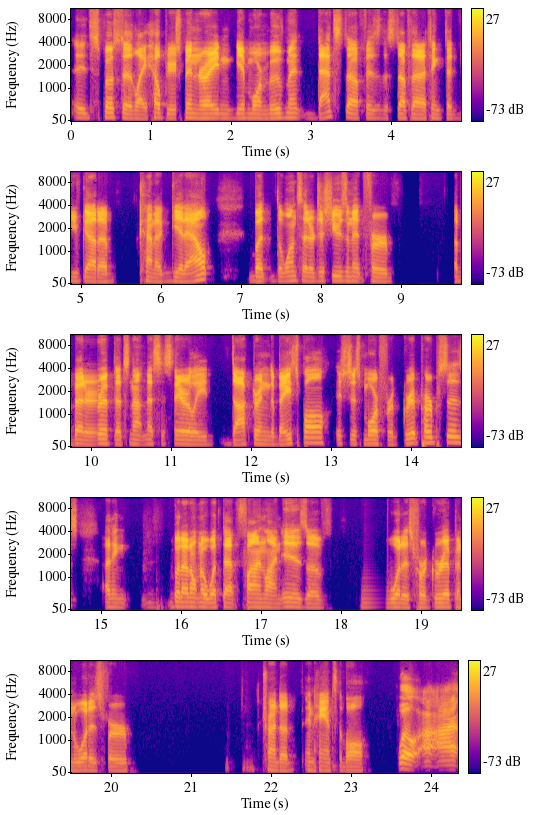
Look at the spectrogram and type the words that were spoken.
It's supposed to like help your spin rate and give more movement that stuff is the stuff that I think that you've got to kind of get out but the ones that are just using it for a better grip that's not necessarily doctoring the baseball it's just more for grip purposes I think but I don't know what that fine line is of what is for grip and what is for trying to enhance the ball. Well, I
